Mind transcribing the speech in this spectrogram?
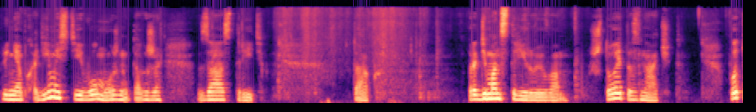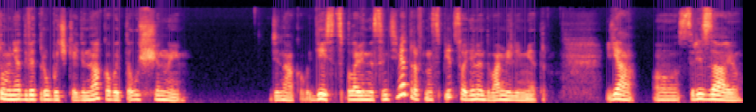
при необходимости его можно также заострить. Так, продемонстрирую вам, что это значит. Вот у меня две трубочки одинаковой толщины. Одинаковые. 10,5 сантиметров на спицу 1,2 миллиметра. Я э, срезаю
